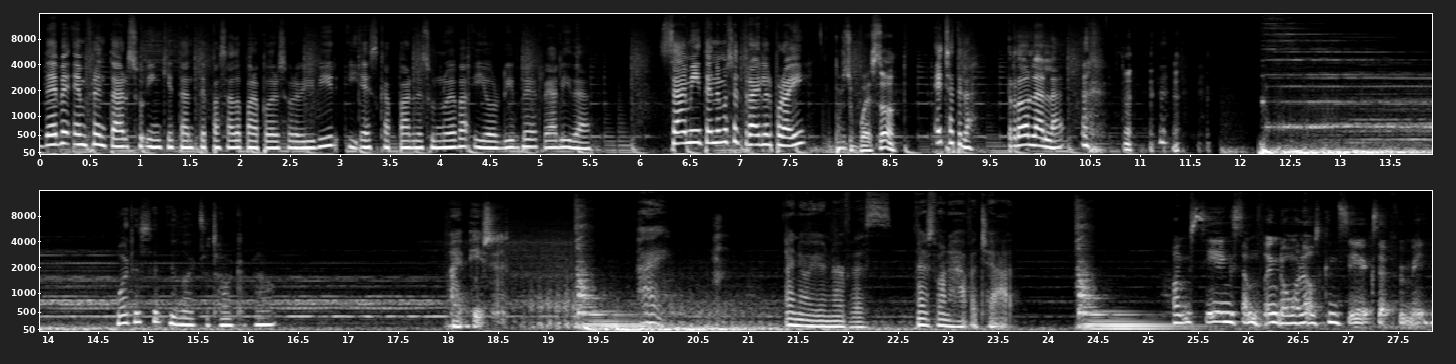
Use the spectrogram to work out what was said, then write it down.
debe enfrentar su inquietante pasado para poder sobrevivir y escapar de su nueva y horrible realidad. Sammy, ¿tenemos el tráiler por ahí? Por supuesto. Échatela, rólala. What is it you like to talk about? My patient. Hi. I know you're nervous. I just want to have a chat. I'm seeing something no one else can see except for me.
